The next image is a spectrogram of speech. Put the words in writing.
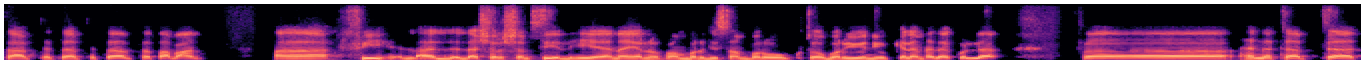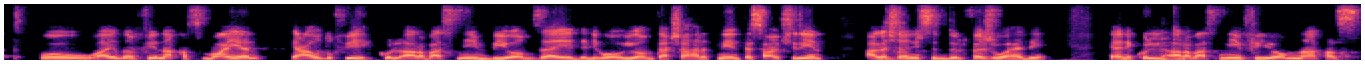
ثابتة ثابتة ثابتة. طبعا آه فيه الأشهر الشمسية اللي هي يناير نوفمبر ديسمبر واكتوبر يونيو والكلام هذا كله. فهن ثابتات. وأيضا في نقص معين يعوضوا فيه كل أربع سنين بيوم زايد اللي هو يوم تاع شهر 2 29 علشان يسدوا الفجوة هذه. يعني كل أربع سنين في يوم ناقص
